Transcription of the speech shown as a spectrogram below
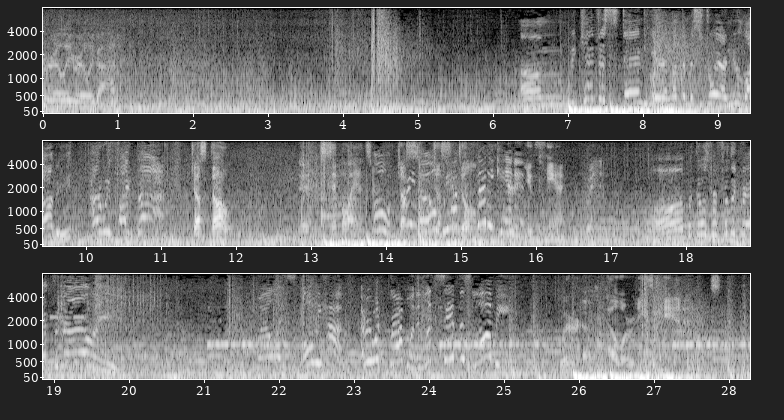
really, really bad. Um, we can't just stand here and let them destroy our new lobby. How do we fight back? Just don't. Uh, simple answer. Oh, I just, know, Just we have don't. confetti You're- cannons. You can't win. Aw, but those were for the grand finale! Well, it's all we have. Everyone grab one and let's save this lobby! Where the hell are these cannons?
